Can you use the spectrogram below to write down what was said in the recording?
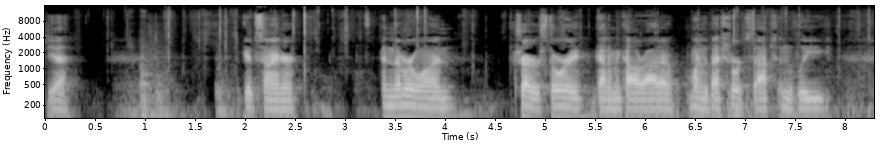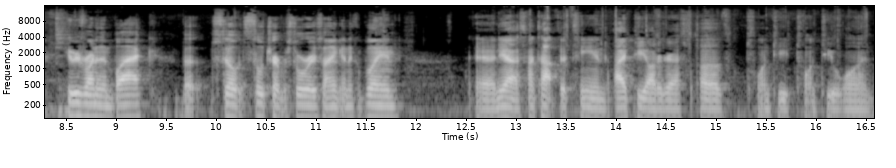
yeah, good signer. And number one, Trevor Story. Got him in Colorado. One of the best shortstops in the league. He was running in black, but still, it's still Trevor Story, so I ain't to complain. And yeah, it's my top 15 IP autographs of 2021.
